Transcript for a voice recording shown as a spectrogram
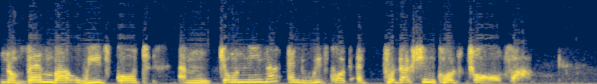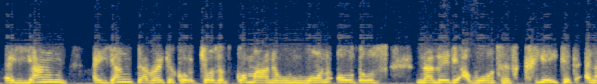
November we've got um, Joe Nina and we've got a production called Tova, a young a young director called Joseph Komane who won all those Naledi awards has created an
